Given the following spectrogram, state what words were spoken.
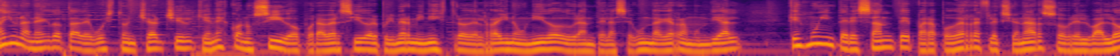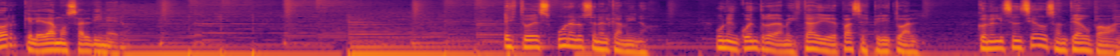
Hay una anécdota de Winston Churchill, quien es conocido por haber sido el primer ministro del Reino Unido durante la Segunda Guerra Mundial, que es muy interesante para poder reflexionar sobre el valor que le damos al dinero. Esto es Una luz en el camino, un encuentro de amistad y de paz espiritual, con el licenciado Santiago Paván.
